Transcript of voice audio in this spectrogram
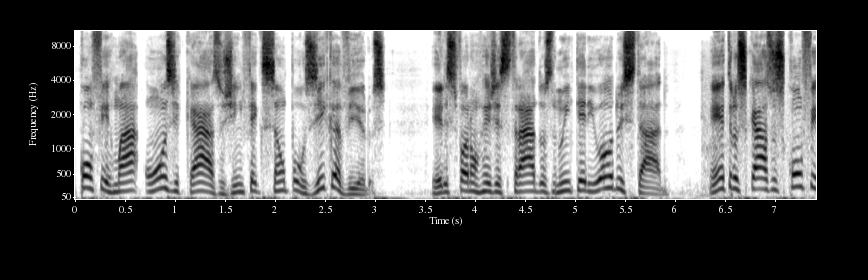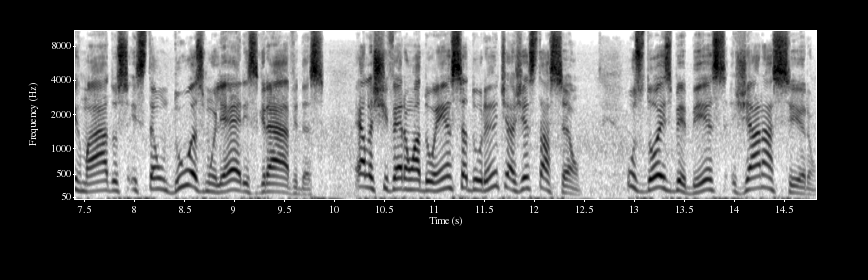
confirmar 11 casos de infecção por Zika vírus. Eles foram registrados no interior do estado. Entre os casos confirmados estão duas mulheres grávidas. Elas tiveram a doença durante a gestação. Os dois bebês já nasceram.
